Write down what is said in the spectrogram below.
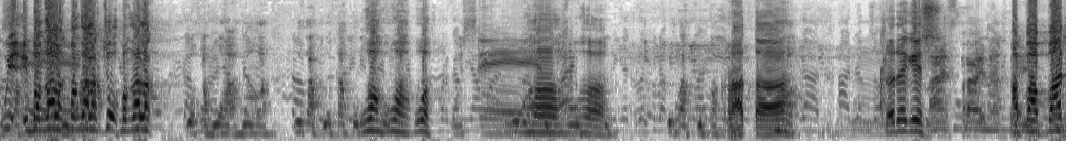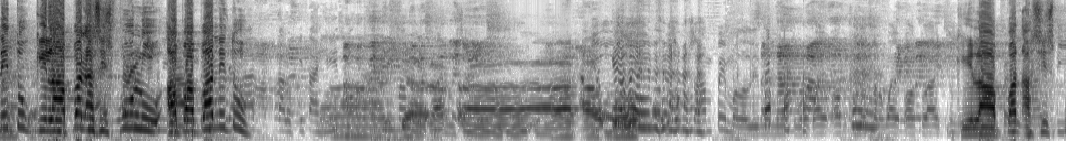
Wih, eh, Bang Galak, Bang Galak, Cuk, Bang Galak. Wah, wah, wah, wah, wah, wah, Wah, wah, wah. Buset. Wah, wah. Rata. Udah deh, guys. Apa-apaan itu? Kilapan asis 10. Apa-apaan itu? Aja rata. Albok. sampai malah 5 menit terwipe out, udah terwipe out lagi. Kilapan asis 10.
